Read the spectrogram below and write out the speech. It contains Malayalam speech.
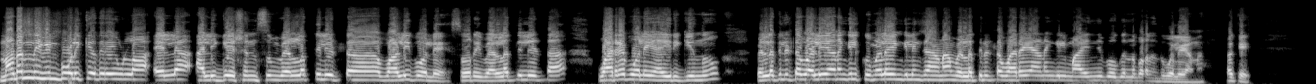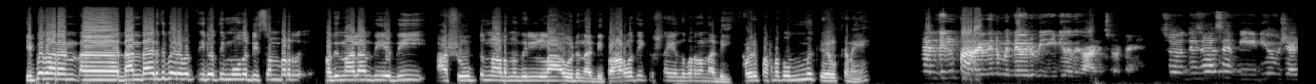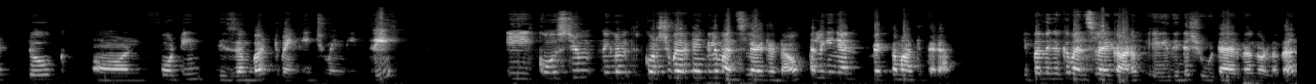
നടൻ നിവിൻ പോളിക്കെതിരെയുള്ള എല്ലാ അലിഗേഷൻസും വെള്ളത്തിലിട്ട വളി പോലെ സോറി വെള്ളത്തിലിട്ട വര പോലെ ആയിരിക്കുന്നു വെള്ളത്തിലിട്ട വളിയാണെങ്കിൽ കുമിളയെങ്കിലും കാണാം വെള്ളത്തിലിട്ട വരയാണെങ്കിൽ മായഞ്ഞു പോകുമെന്ന് പറഞ്ഞതുപോലെയാണ്. ഓക്കെ ഇപ്പൊ ആ, രണ്ടായിരത്തി ഇരുപത്തി മൂന്ന് ഡിസംബർ പതിനാലാം തീയതി ആ ഷൂട്ട് നടന്നതിലുള്ള ഒരു നടി പാർവതി കൃഷ്ണ എന്ന് പറഞ്ഞ നടി അവർ പറഞ്ഞത് ഒന്ന് കേൾക്കണേ എന്തെങ്കിലും പറയുന്നതിന് മുന്നേ ഒരു വീഡിയോ ഒന്ന് കാണിച്ചോട്ടെ. So this was a video December twenty twenty three ഈ കോസ്റ്റ്യൂം നിങ്ങൾ കുറച്ചു പേർക്കെങ്കിലും മനസ്സിലായിട്ടുണ്ടാവും. അല്ലെങ്കിൽ ഞാൻ വ്യക്തമാക്കി തരാം. ഇപ്പൊ നിങ്ങൾക്ക് മനസ്സിലായി കാണും ഏതിന്റെ ഷൂട്ടായിരുന്നു എന്നുള്ളത്.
